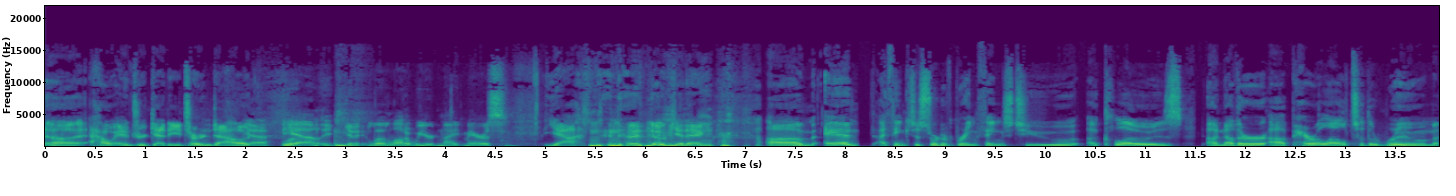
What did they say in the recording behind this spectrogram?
uh, how Andrew Getty turned out. yeah, Yeah. Like, get a lot of weird nightmares. Yeah, no kidding. um, and I think to sort of bring things to a close, another uh, parallel to the room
